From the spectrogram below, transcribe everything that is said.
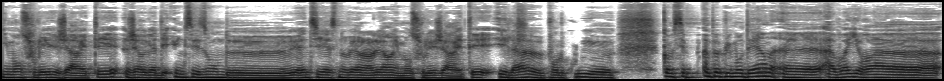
Ils m'ont saoulé, j'ai arrêté. J'ai regardé une saison de NCS Nouvelle-Orléans, ils m'ont saoulé, j'ai arrêté. Et là, euh, pour le coup, euh, comme c'est un peu plus moderne, euh, à voir, il y aura,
